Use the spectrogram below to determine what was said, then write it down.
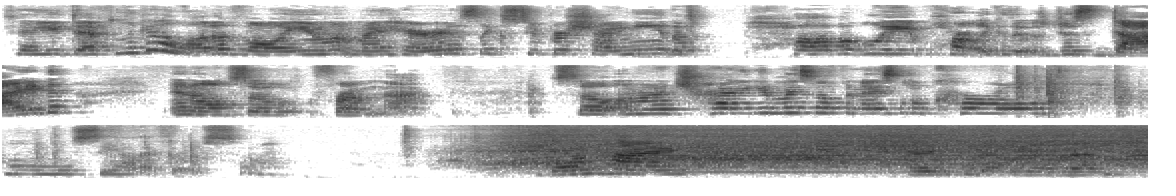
So you definitely get a lot of volume. My hair is like super shiny. That's probably partly because it was just dyed and also from that. So I'm going to try to give myself a nice little curl. We'll see how that goes. So Going high. Keep up a little bit.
